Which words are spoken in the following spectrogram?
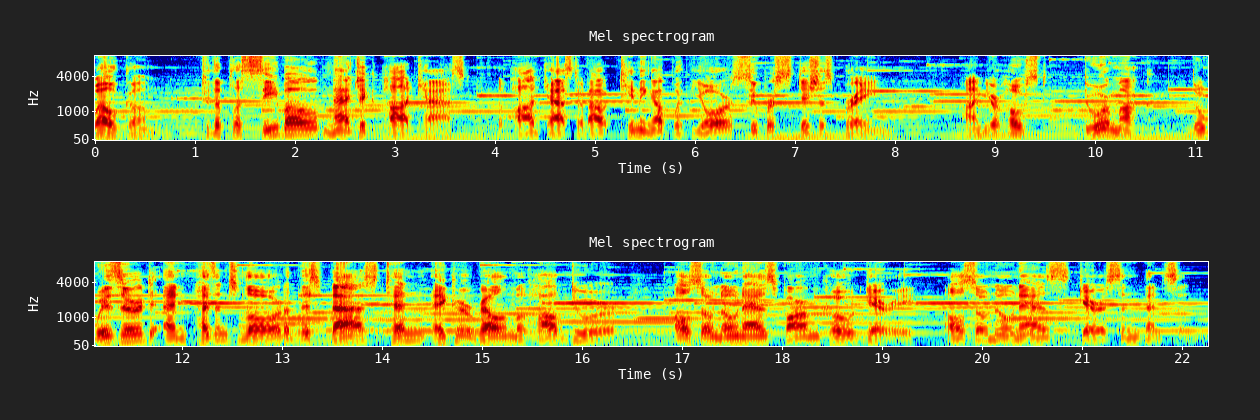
Welcome to the Placebo Magic Podcast, the podcast about teaming up with your superstitious brain. I'm your host, Durmak, the wizard and peasant lord of this vast 10 acre realm of Habdur, also known as Farm Code Gary, also known as Garrison Benson.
